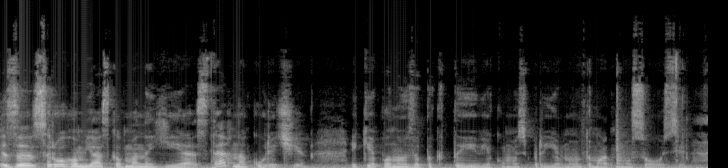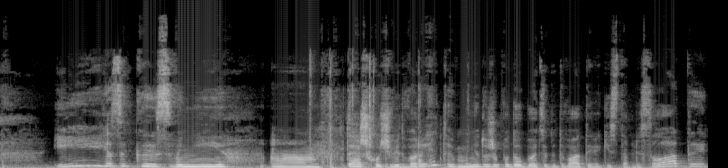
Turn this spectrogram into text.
З сирого м'яска в мене є стегна курячі, які я планую запекти в якомусь приємному томатному соусі. І язики свині е, теж хочу відварити. Мені дуже подобається додавати в якісь таблі салати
